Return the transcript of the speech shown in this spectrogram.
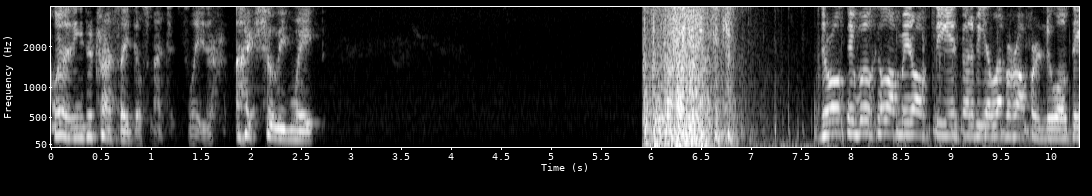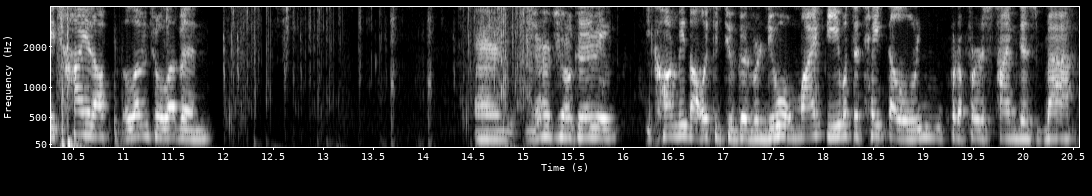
I'm gonna need to translate those matches later. Actually, wait. Dorothy will they will kill off mid-off D. It's gonna be 11 round for duel. They tie it up 11 to 11. And Nerjo Gaming, economy not looking too good. Renewal might be able to take the lead for the first time this map.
